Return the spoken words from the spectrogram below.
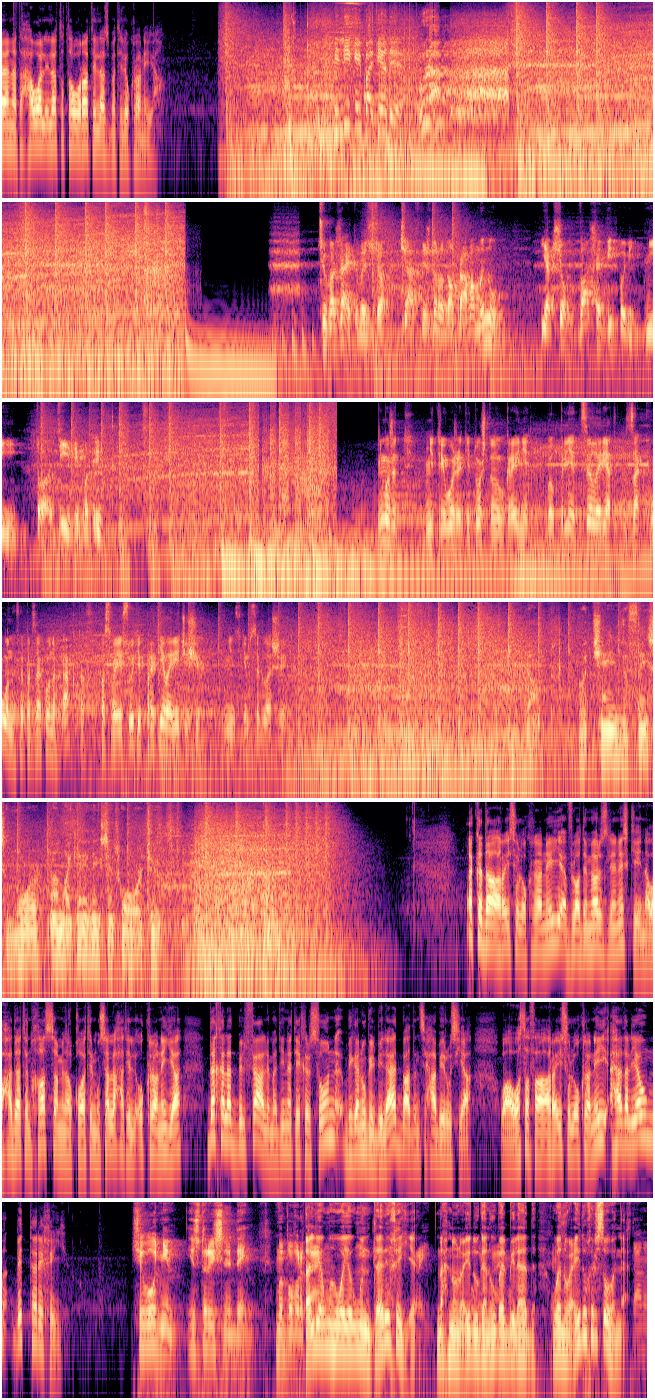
ولا نتحول إلى تطورات الأزمة الأوكرانية Великой Победы! Ура! Чи вважаєте ви, що час міжнародного права минув? Якщо ваша відповідь ні, то діяти потрібно. Может не тревожить и то, что на Украине был принят целый ряд законов и подзаконных актов, по своей сути противоречащих Минским соглашениям. don't. Will change the face of war unlike anything since World War II. أكد الرئيس الأوكراني فلاديمير زلينسكي أن وحدات خاصة من القوات المسلحة الأوكرانية دخلت بالفعل مدينة خرسون بجنوب البلاد بعد انسحاب روسيا. ووصف الرئيس الأوكراني هذا اليوم بالتاريخي. اليوم هو يوم تاريخي. نحن نعيد جنوب البلاد ونعيد خرسون.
